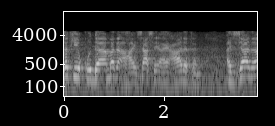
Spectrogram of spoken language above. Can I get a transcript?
Dadkii qudaamada ahay saasay ahay caadatan ajzaada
